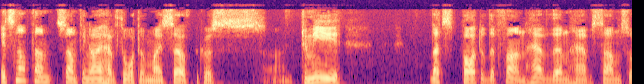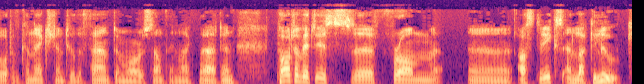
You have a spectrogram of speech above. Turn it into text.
it's not th- something I have thought of myself because uh, to me that's part of the fun. Have them have some sort of connection to the Phantom or something like that. And part of it is uh, from uh, Asterix and Lucky Luke.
